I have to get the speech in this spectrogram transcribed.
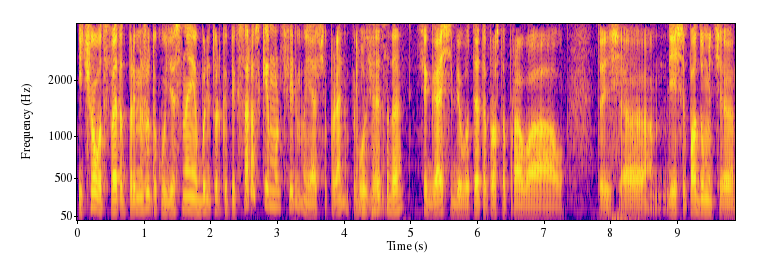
И что, вот в этот промежуток у Диснея были только пиксаровские мультфильмы, я все правильно понимаю? Получается, да. Фига себе, вот это просто провал. То есть, э, если подумать, э,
